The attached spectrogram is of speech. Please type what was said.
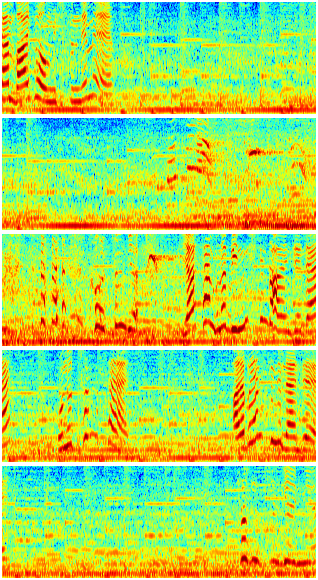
Sen Barbie olmuşsun değil mi? Korktum diyor. Ya sen buna binmiştin daha önceden. Unuttun mu sen? Arabaya mı sinirlendin? Çok mutsuz görünüyor.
